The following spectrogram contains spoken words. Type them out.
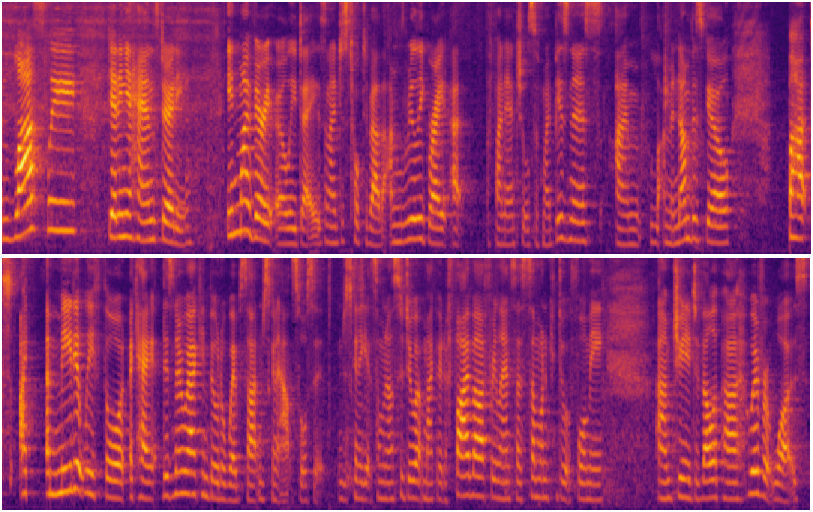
And lastly, getting your hands dirty in my very early days, and I just talked about that, I'm really great at the financials of my business. I'm, I'm a numbers girl. But I immediately thought, okay, there's no way I can build a website. I'm just going to outsource it. I'm just going to get someone else to do it. I might go to Fiverr, freelancer, someone can do it for me, um, junior developer, whoever it was.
